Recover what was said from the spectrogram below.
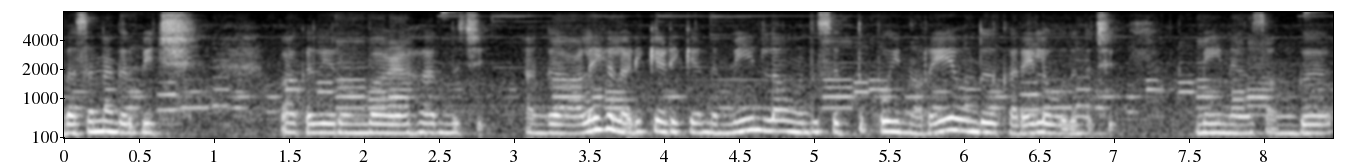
பெசன் நகர் பீச் பார்க்கவே ரொம்ப அழகாக இருந்துச்சு. அங்கே அலைகள் அடிக்க அடிக்க அந்த மீன்லாம் வந்து செத்து போய் நிறைய வந்து கரையில் ஒதுங்குச்சு. மீன் சங்கு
